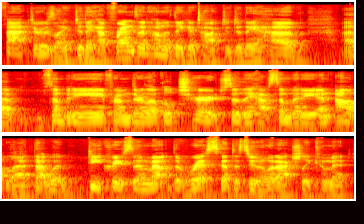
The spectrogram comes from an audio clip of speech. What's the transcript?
factors like do they have friends at home that they could talk to? Do they have uh, somebody from their local church? So they have somebody, an outlet that would decrease the amount, the risk that the student would actually commit.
